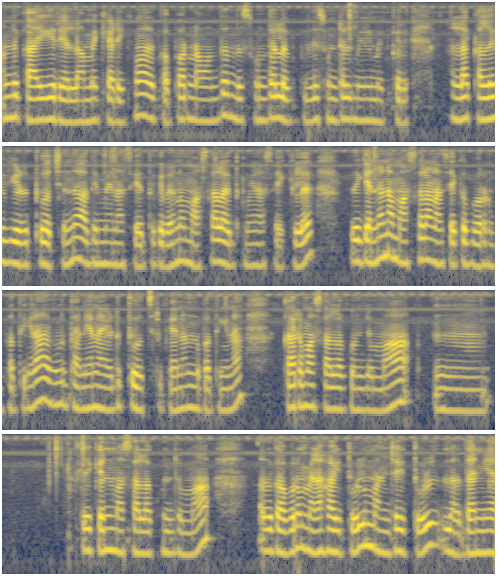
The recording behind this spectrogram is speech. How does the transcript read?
வந்து காய்கறி எல்லாமே கிடைக்கும். அதுக்கப்புறம் நான் வந்து அந்த சுண்டல் இருக்குது சுண்டல் மீல் மேக்கர் நல்லா கழுவி எடுத்து வச்சுருந்து அதையுமே நான் சேர்த்துக்கிறேன். மசாலா எதுவுமே நான் சேர்க்கல. இதுக்கு என்னென்ன மசாலா நான் சேர்க்க போகிறேன்னு பார்த்தீங்கன்னா அதுக்குன்னு தனியாக நான் எடுத்து வச்சுருக்கேன். என்னென்னு பார்த்தீங்கன்னா கரம் மசாலா கொஞ்சமாக சிக்கன் மசாலா கொஞ்சமாக அதுக்கப்புறம் மிளகாய்த்தூள் மஞ்சள்தூள் தனியா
